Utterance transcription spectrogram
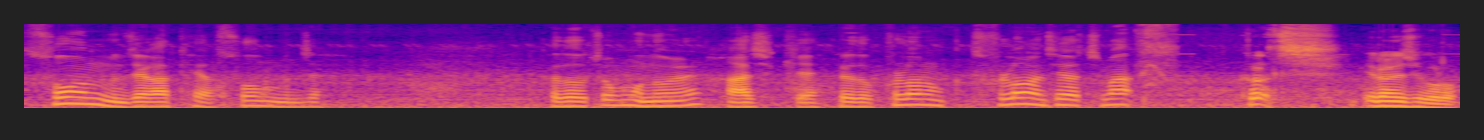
수온 문제 같아요. 수온 문제. 그래도 좀 오늘 아쉽게 그래도 쿨러는 쿨러는 채웠지만 그렇지. 이런 식으로.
